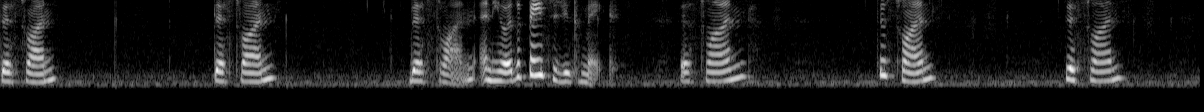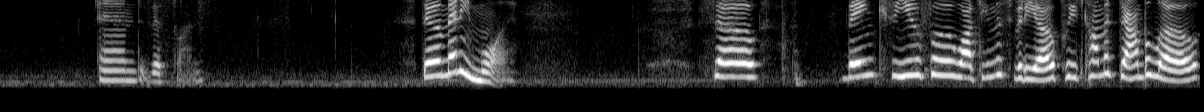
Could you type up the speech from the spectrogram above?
This one. This one. This one. And here are the faces you can make. This one. This one. This one. And this one. There are many more. So, thank you for watching this video. Please comment down below,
